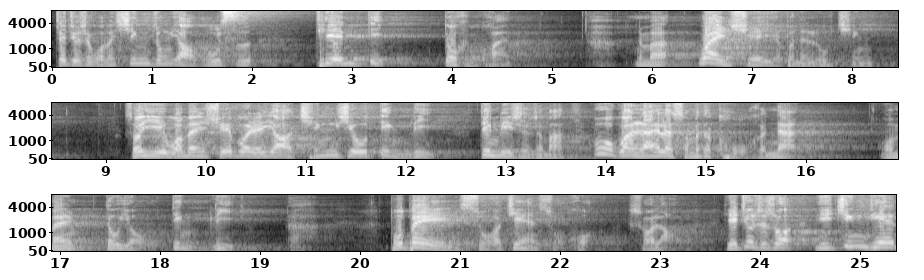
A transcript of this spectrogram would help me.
这就是我们心中要无私，天地都很宽啊。那么外邪也不能入侵，所以我们学佛人要勤修定力。定力是什么？不管来了什么的苦和难，我们都有定力啊，不被所见所惑所扰。也就是说，你今天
